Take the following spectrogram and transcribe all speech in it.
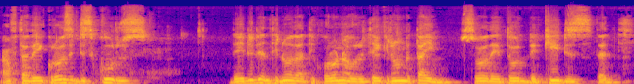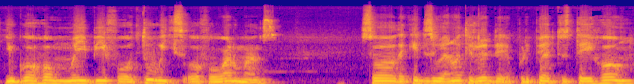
after they closed the schools, they didn't know that the corona will take a long time. So they told the kids that you go home maybe for two weeks or for one month. So the kids were not ready, prepared to stay home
